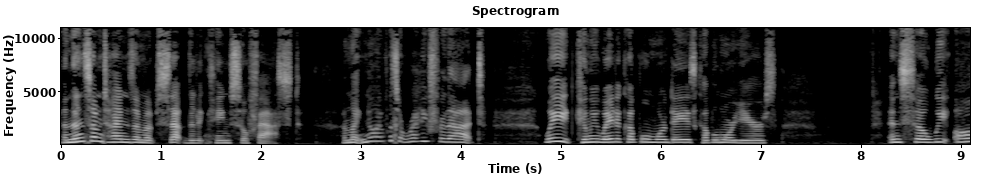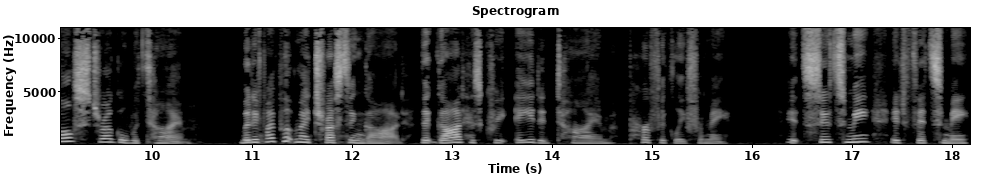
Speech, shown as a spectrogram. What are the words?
And then sometimes I'm upset that it came so fast. I'm like, no, I wasn't ready for that. Wait, can we wait a couple more days, a couple more years? And so we all struggle with time. But if I put my trust in God, that God has created time perfectly for me, it suits me, it fits me,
